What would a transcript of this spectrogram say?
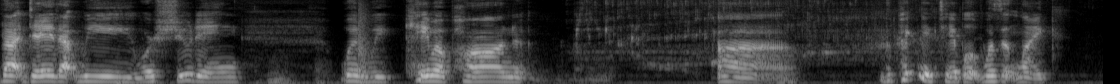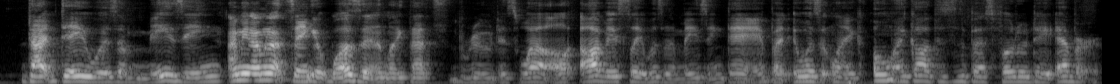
that day that we were shooting when we came upon uh the picnic table it wasn't like that day was amazing i mean i'm not saying it wasn't like that's rude as well obviously it was an amazing day but it wasn't like oh my god this is the best photo day ever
